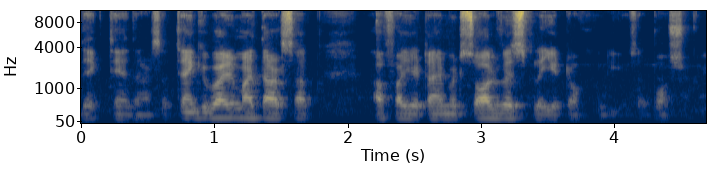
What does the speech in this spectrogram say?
देखते हैं दार साहब थैंक यू very much Dar sahab. For your time it's always play ये टॉक सर बहुत शुक्रिया।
